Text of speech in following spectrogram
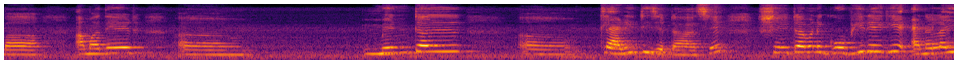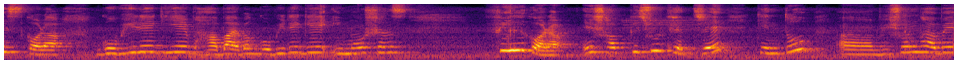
বা আমাদের মেন্টাল ক্ল্যারিটি যেটা আছে সেইটা মানে গভীরে গিয়ে অ্যানালাইজ করা, গভীরে গিয়ে ভাবা এবং গভীরে গিয়ে ইমোশনস ফিল করা এই সব কিছুর ক্ষেত্রে কিন্তু ভীষণভাবে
